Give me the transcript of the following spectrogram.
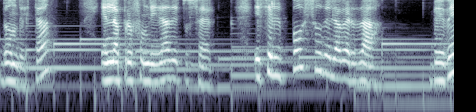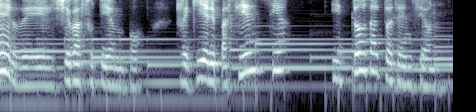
dónde está? En la profundidad de tu ser es el pozo de la verdad. Beber de él lleva su tiempo, requiere paciencia y toda tu atención.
